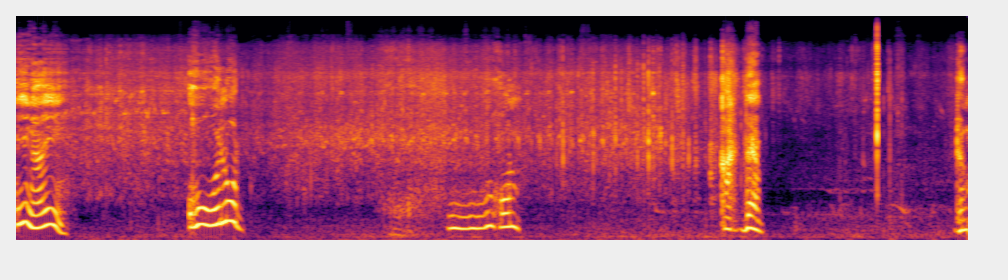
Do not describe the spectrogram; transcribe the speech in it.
นี่ไง โอ้โหลุด โอ้โหทุกคน กัดแบบ ดัง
